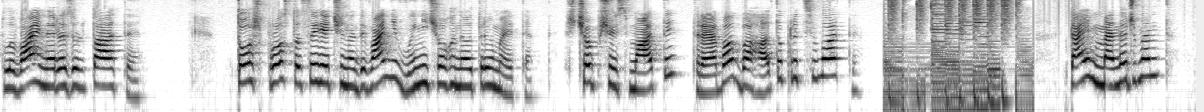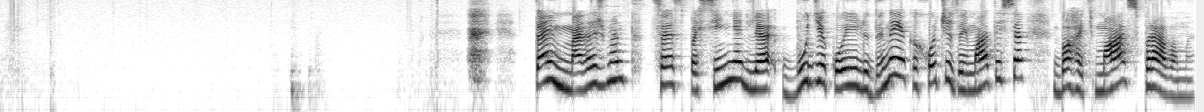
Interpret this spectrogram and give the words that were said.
впливає на результати. Тож, просто сидячи на дивані, ви нічого не отримаєте. Щоб щось мати, треба багато працювати. Тайм-менеджмент. Тайм-менеджмент це спасіння для будь-якої людини, яка хоче займатися багатьма справами.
